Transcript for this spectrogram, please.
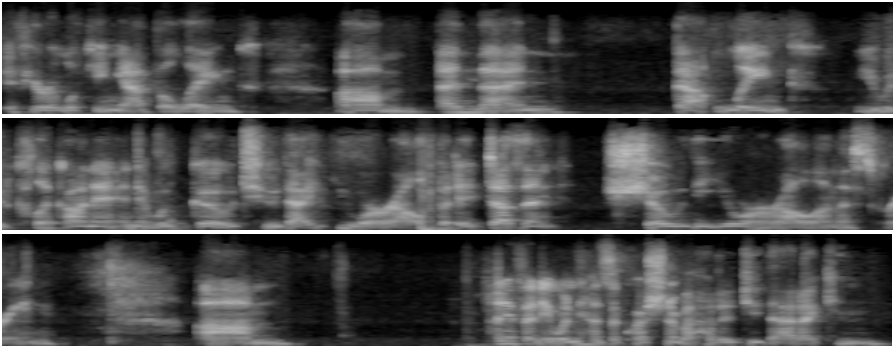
if you're looking at the link. Um, and then that link, you would click on it and it would go to that URL, but it doesn't show the URL on the screen. Um, and if anyone has a question about how to do that, I can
